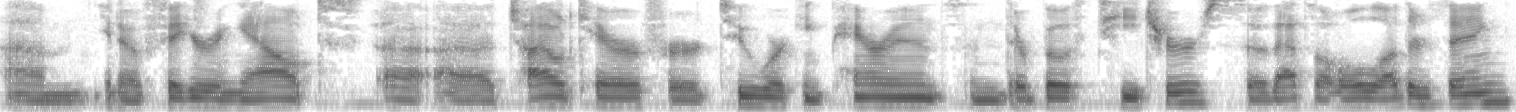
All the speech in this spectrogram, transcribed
um, you know, figuring out uh, uh, childcare for two working parents, and they're both teachers, so that's a whole other thing.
